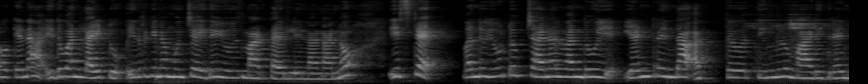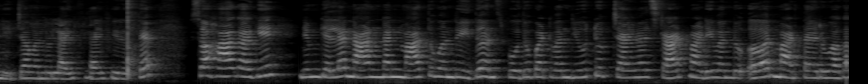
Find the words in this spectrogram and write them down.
ಓಕೆನಾ? ಇದು ಒಂದು ಲೈಟು. ಇದ್ರಿಗಿನ ಮುಂಚೆ ಇದು ಯೂಸ್ ಮಾಡ್ತಾ ಇರಲಿಲ್ಲ ನಾನು. ಇಷ್ಟೇ, ಒಂದು ಯೂಟ್ಯೂಬ್ ಚಾನಲ್ ಒಂದು ಎಂಟರಿಂದ ಹತ್ತು ತಿಂಗಳು ಮಾಡಿದರೆ ನಿಜ ಒಂದು ಲೈಫ್ ಲೈಫ್ ಇರುತ್ತೆ. ಸೊ, ಹಾಗಾಗಿ ನಿಮಗೆಲ್ಲ ನಾನು ನನ್ನ ಮಾತು ಒಂದು ಇದು ಅನಿಸ್ಬೋದು, ಬಟ್ ಒಂದು ಯೂಟ್ಯೂಬ್ ಚಾನಲ್ ಸ್ಟಾರ್ಟ್ ಮಾಡಿ ಒಂದು ಅರ್ನ್ ಮಾಡ್ತಾ ಇರುವಾಗ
